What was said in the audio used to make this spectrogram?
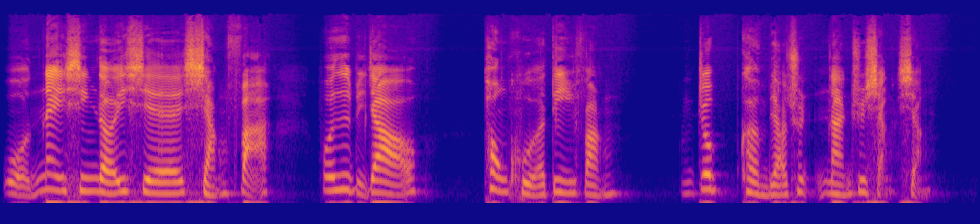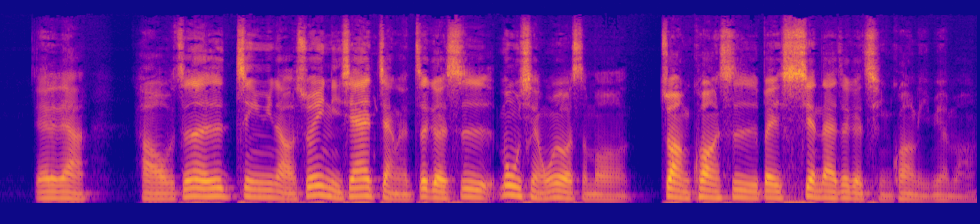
我内心的一些想法，或是比较痛苦的地方，你就可能比较去难去想象。等一下等一下，好，我真的是禁欲脑。所以你现在讲的这个是目前我有什么状况是被陷在这个情况里面吗？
